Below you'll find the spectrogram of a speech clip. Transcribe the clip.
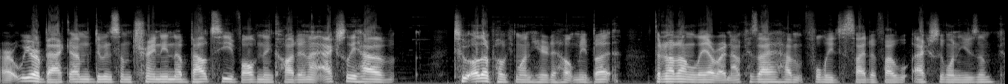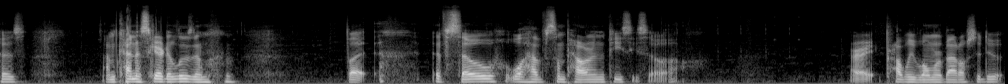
Alright, we are back. I'm doing some training about to evolve Nincada, and I actually have two other Pokemon here to help me, but they're not on layout right now because I haven't fully decided if I w- actually want to use them, because I'm kind of scared to lose them. but if so, we'll have some power in the PC, so... Uh, alright, probably one more battle should do it.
